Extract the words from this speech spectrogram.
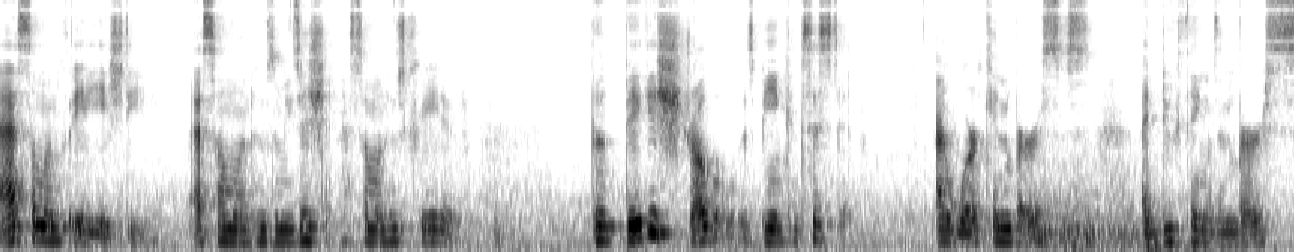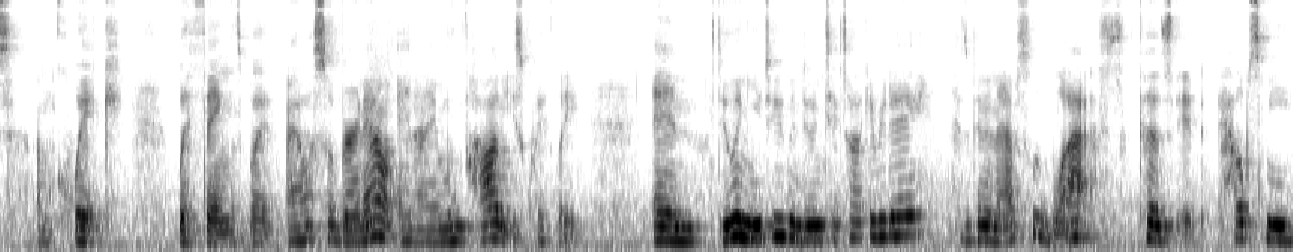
As someone with ADHD, as someone who's a musician, as someone who's creative, the biggest struggle is being consistent. I work in bursts, I do things in bursts, I'm quick with things, but I also burn out and I move hobbies quickly. And doing YouTube and doing TikTok every day has been an absolute blast because it helps me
